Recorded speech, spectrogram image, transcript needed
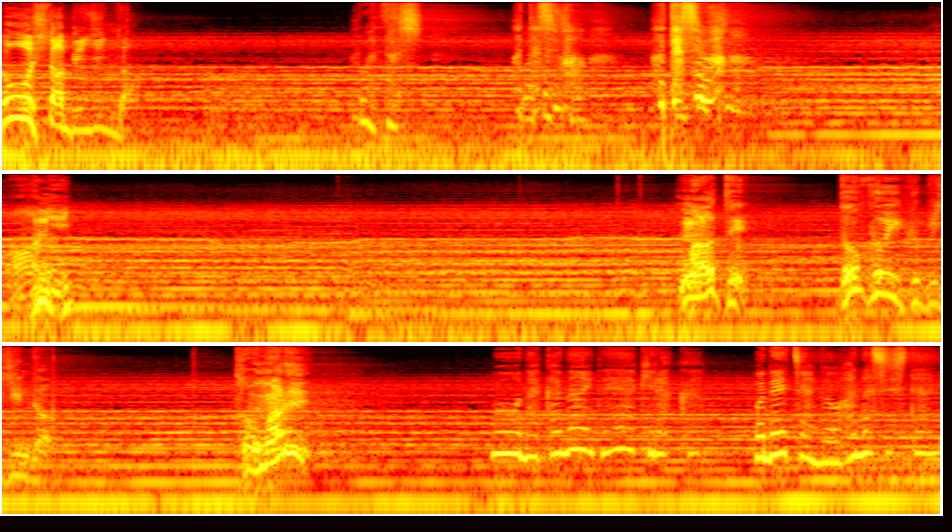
どうした美人だ私私は私は。何？待て。どこ行く美人だ？止まれ。もう泣かないでアキラくんお姉ちゃんがお話ししてあげる。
